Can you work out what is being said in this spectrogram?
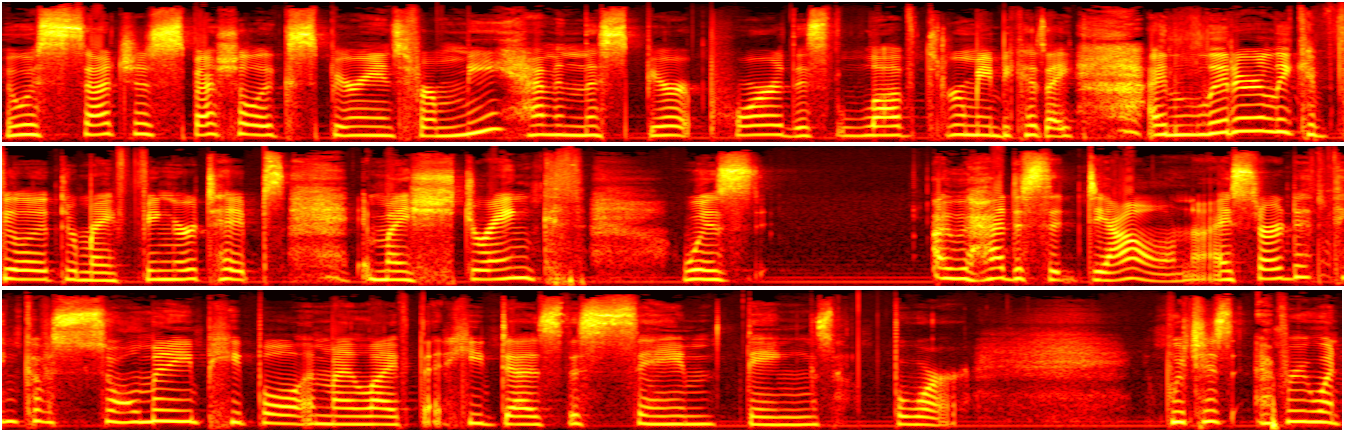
It was such a special experience for me having the Spirit pour this love through me because I, I literally could feel it through my fingertips. My strength was I had to sit down. I started to think of so many people in my life that he does the same things for, which is everyone.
